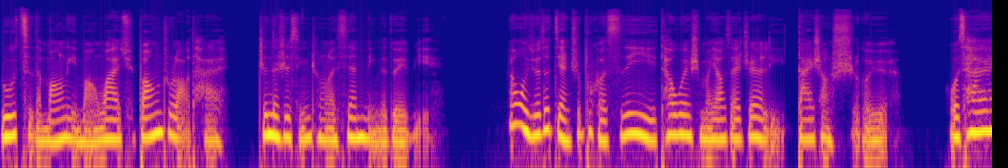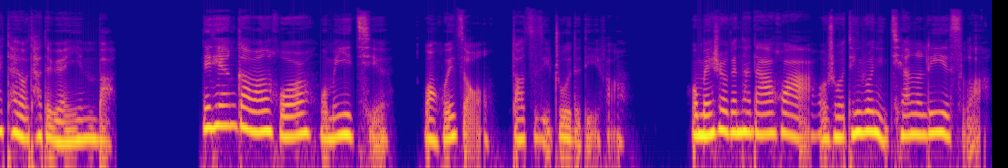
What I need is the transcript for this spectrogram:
如此的忙里忙外去帮助老太，真的是形成了鲜明的对比，让我觉得简直不可思议。他为什么要在这里待上十个月？我猜他有他的原因吧。那天干完了活，我们一起往回走到自己住的地方。我没事跟他搭话，我说：“听说你签了 lease 了，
